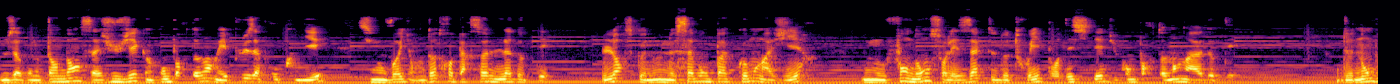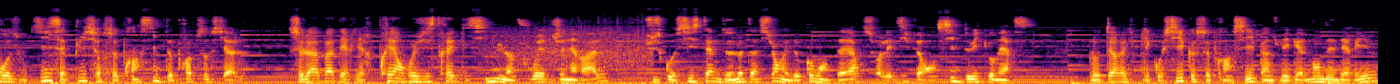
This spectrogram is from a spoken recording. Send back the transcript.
nous avons tendance à juger qu'un comportement est plus approprié si nous voyons d'autres personnes l'adopter. Lorsque nous ne savons pas comment agir, nous nous fondons sur les actes d'autrui pour décider du comportement à adopter. De nombreux outils s'appuient sur ce principe de preuve sociale. Cela va des rires préenregistrés qui simulent un fou rire général jusqu'au système de notation et de commentaires sur les différents sites de e-commerce. L'auteur explique aussi que ce principe induit également des dérives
